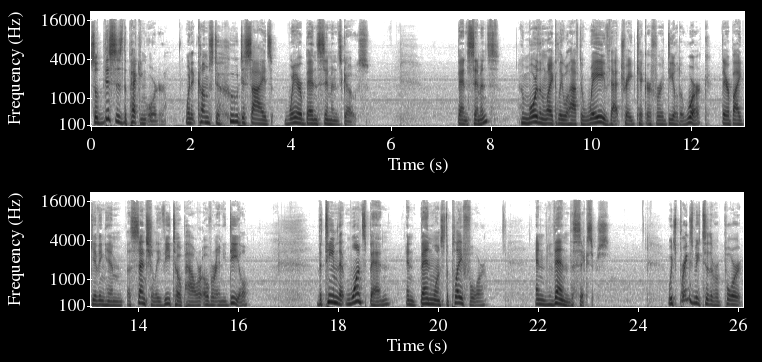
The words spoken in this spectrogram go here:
So, this is the pecking order when it comes to who decides where Ben Simmons goes. Ben Simmons, who more than likely will have to waive that trade kicker for a deal to work, thereby giving him essentially veto power over any deal. The team that wants Ben and Ben wants to play for, and then the Sixers. Which brings me to the report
